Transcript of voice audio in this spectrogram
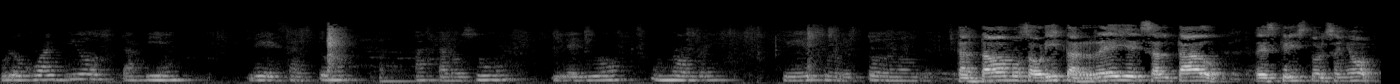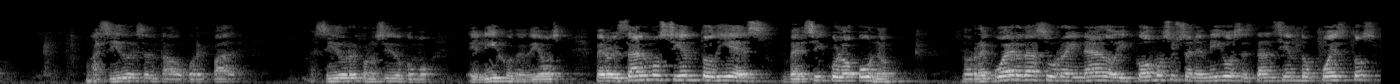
Por lo cual Dios también le exaltó hasta lo sumo y le dio un nombre que es sobre todo nombre. Cantábamos ahorita, Rey exaltado es Cristo el Señor. Ha sido exaltado por el Padre. Ha sido reconocido como el Hijo de Dios. Pero el Salmo 110, versículo 1, ¿No recuerda su reinado y cómo sus enemigos están siendo puestos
